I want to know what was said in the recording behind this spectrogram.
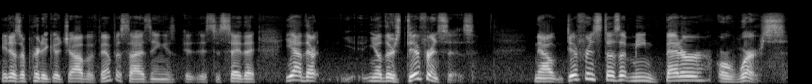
he does a pretty good job of emphasizing is, is to say that, yeah, there, you know, there's differences. Now, difference doesn't mean better or worse.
